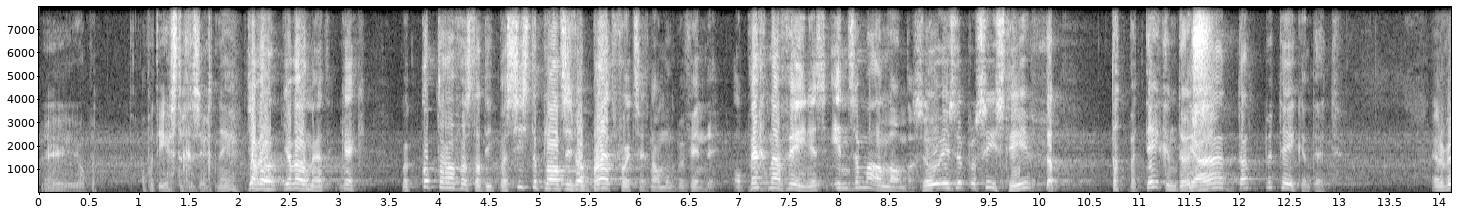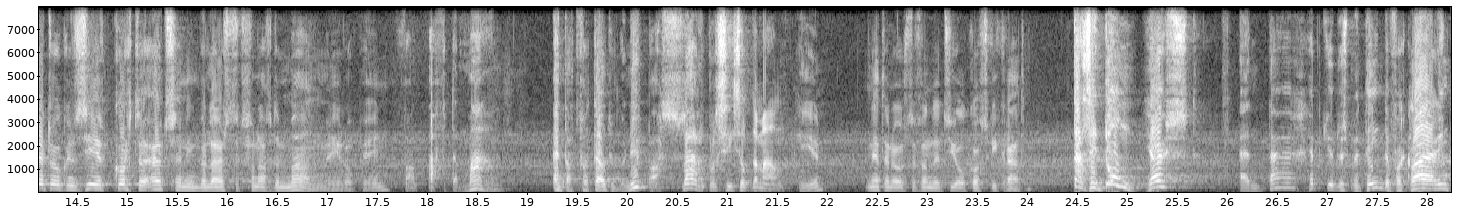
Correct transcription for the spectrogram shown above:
Nee, op het, op het eerste gezicht nee. Jawel, jawel, Matt. Kijk, mijn kop eraf was dat dit precies de plaats is waar Bradford zich nou moet bevinden. Op weg naar Venus in zijn maanlander. Zo is het precies, Steve. Dat, dat betekent dus... Ja, dat betekent het. Er werd ook een zeer korte uitzending beluisterd vanaf de maan, meneer Opeen. Vanaf de maan. En dat vertelt u me nu pas. Waar precies op de maan? Hier, net ten oosten van de Tsiolkovsky-krater. Daar zit Don! Juist. En daar heb je dus meteen de verklaring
